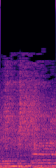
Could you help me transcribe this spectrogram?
moment.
